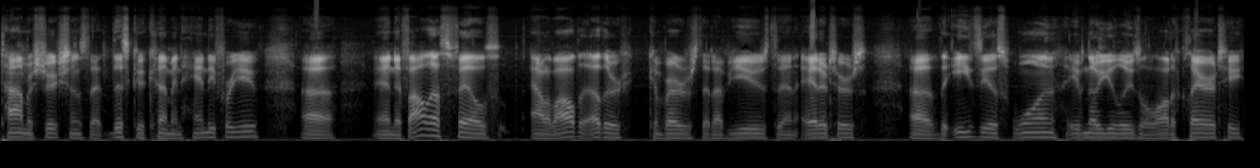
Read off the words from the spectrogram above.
time restrictions that this could come in handy for you. Uh, and if all else fails, out of all the other converters that I've used and editors, uh, the easiest one, even though you lose a lot of clarity,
